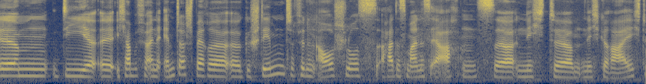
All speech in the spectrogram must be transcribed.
Ähm, die, äh, ich habe für eine Ämtersperre äh, gestimmt. Für den Ausschluss hat es meines Erachtens äh, nicht, äh, nicht gereicht,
